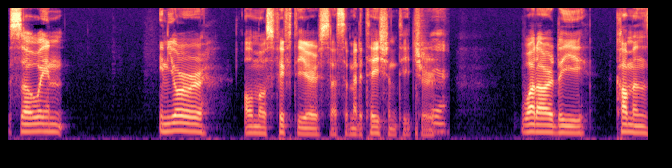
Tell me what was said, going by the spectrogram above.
so in in your almost 50 years as a meditation teacher yeah. what are the common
